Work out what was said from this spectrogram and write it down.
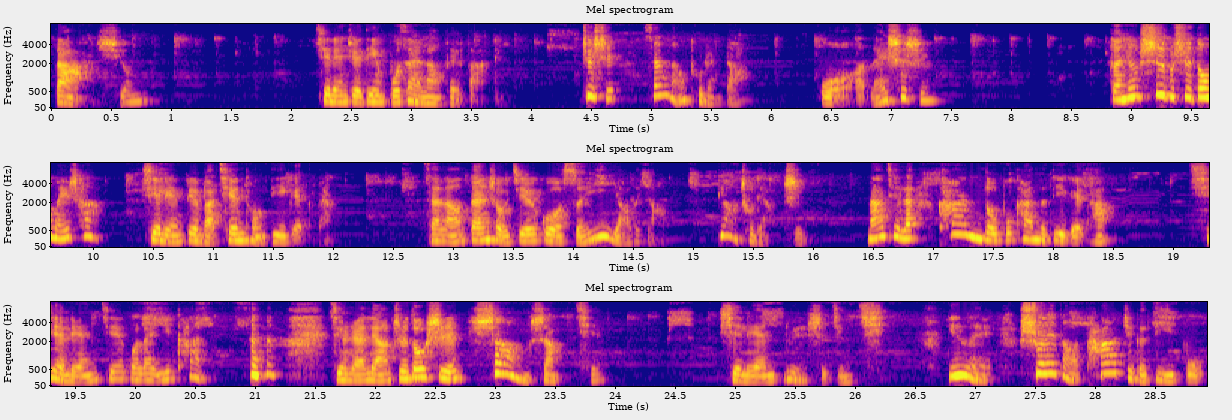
大凶。谢莲决定不再浪费法力。这时三郎突然道：“我来试试。”反正是不是都没差，谢莲便把铅筒递给了他。三郎单手接过，随意摇了摇，掉出两只，拿起来看都不看的递给他。谢莲接过来一看，呵呵，竟然两只都是上上签。谢莲略是惊奇，因为摔到他这个地步，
